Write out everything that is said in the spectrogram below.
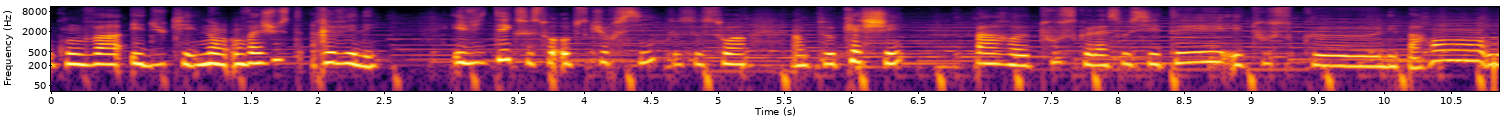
ou qu'on va éduquer. Non, on va juste révéler. Éviter que ce soit obscurci, que ce soit un peu caché par euh, tout ce que la société et tout ce que les parents ou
